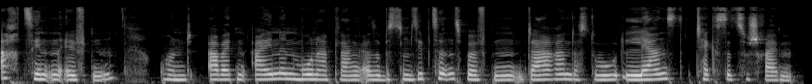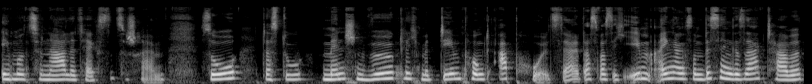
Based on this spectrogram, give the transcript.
18.11. und arbeiten einen Monat lang, also bis zum 17.12. daran, dass du lernst, Texte zu schreiben, emotionale Texte zu schreiben, so, dass du Menschen wirklich mit dem Punkt abholst. Ja? Das, was ich eben eingangs so ein bisschen gesagt habe,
